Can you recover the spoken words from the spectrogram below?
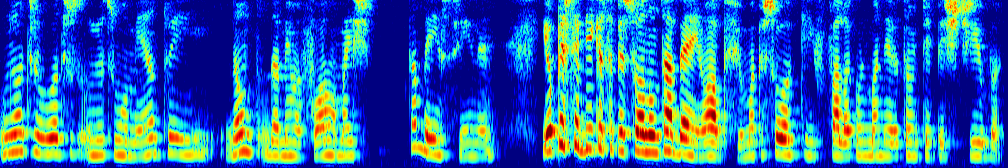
em outro, outro, em outro momento, e não da mesma forma, mas também assim, né? E eu percebi que essa pessoa não está bem, óbvio. Uma pessoa que fala de maneira tão intempestiva,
